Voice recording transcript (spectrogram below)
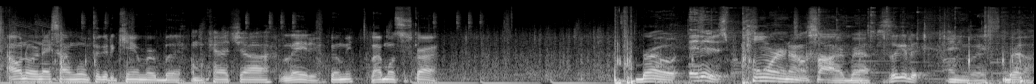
I don't know the next time I'm gonna pick up the camera, but I'm gonna catch y'all later. Feel me? Like, more, subscribe. Bro, it is pouring outside, bro. Look at it. Anyways, bro,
